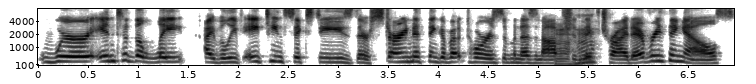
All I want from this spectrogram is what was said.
We're into the late, I believe, 1860s. They're starting to think about tourism and as an option. Mm-hmm. They've tried everything else.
